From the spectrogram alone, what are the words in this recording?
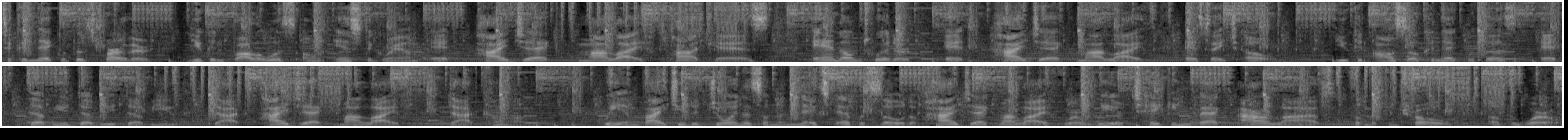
To connect with us further, you can follow us on Instagram at Hijack My Life Podcast and on Twitter at Hijack My Life SHO. You can also connect with us at www.hijackmylife.com. We invite you to join us on the next episode of Hijack My Life, where we are taking back our lives from the control of the world.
